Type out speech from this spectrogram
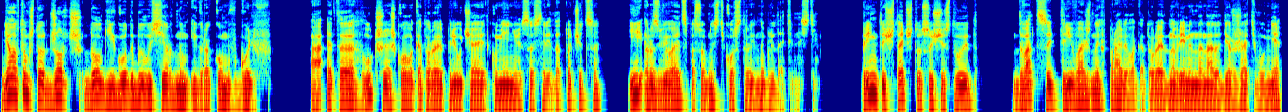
Дело в том, что Джордж долгие годы был усердным игроком в гольф, а это лучшая школа, которая приучает к умению сосредоточиться и развивает способность к острой наблюдательности. Принято считать, что существует 23 важных правила, которые одновременно надо держать в уме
